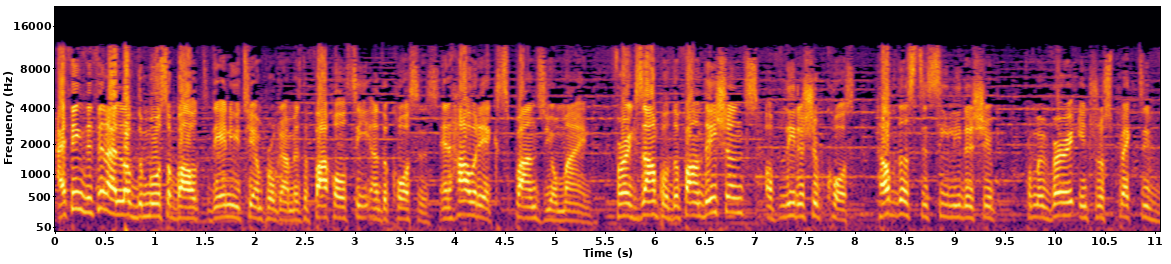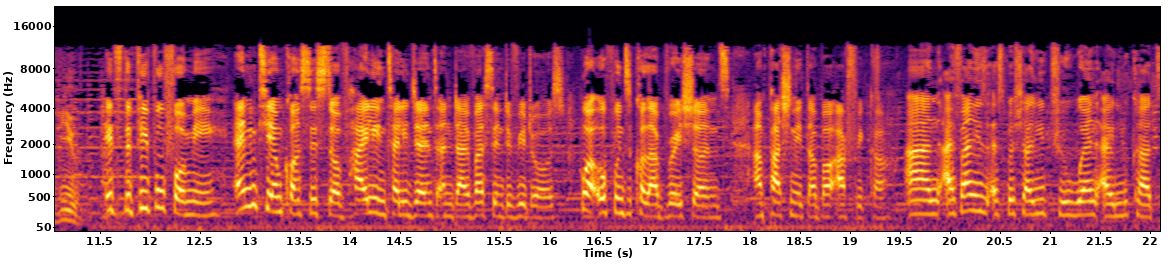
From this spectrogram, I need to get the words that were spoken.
I think the thing I love the most about the NUTM program is the faculty and the courses and how it expands your mind. For example, the Foundations of Leadership course helped us to see leadership from a very introspective view. It's the people for me. NUTM consists of highly intelligent and diverse individuals who are open to collaborations and passionate about Africa. And I find this especially true when I look at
